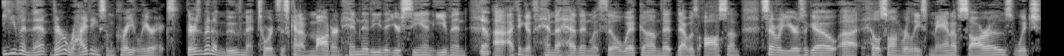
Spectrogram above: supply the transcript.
even them they're writing some great lyrics. There's been a movement towards this kind of modern hymnody that you're seeing. Even yep. uh, i think of hymn of heaven with phil wickham. That that was awesome. Several years ago uh, hillsong released man of sorrows which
